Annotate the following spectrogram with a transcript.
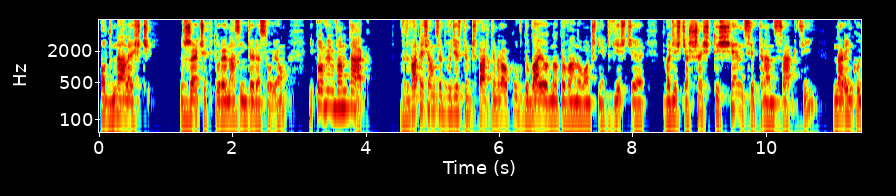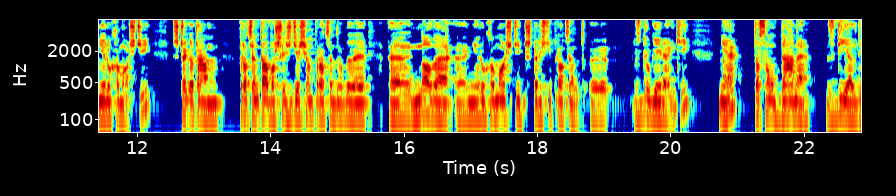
odnaleźć rzeczy, które nas interesują. I powiem Wam tak, w 2024 roku w Dubaju odnotowano łącznie 226 tysięcy transakcji na rynku nieruchomości, z czego tam procentowo 60% to były e, nowe e, nieruchomości, 40% e, z drugiej ręki. Nie, to są dane z DLD.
